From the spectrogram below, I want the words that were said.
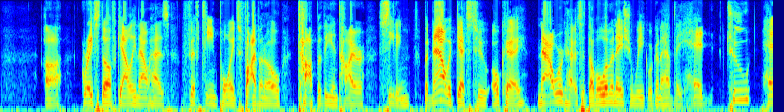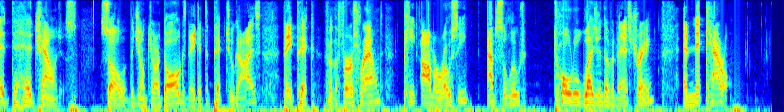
Uh, great stuff. Galley now has 15 points, 5 and 0, top of the entire seating. But now it gets to okay, now we're it's a double elimination week. We're gonna have the head two head-to-head challenges. So the Junkyard Dogs, they get to pick two guys. They pick for the first round Pete Amorosi, absolute total legend of advanced training, and Nick Carroll.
